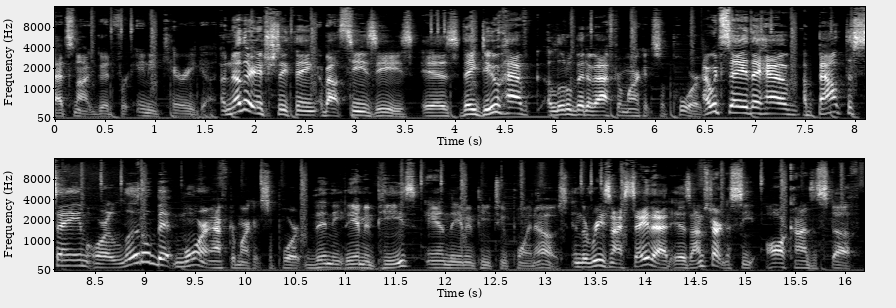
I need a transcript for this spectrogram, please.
that's not good for any carry gun. Another interesting thing about CZs is they do have a little bit of aftermarket support. I would say they have about the same or a little bit more aftermarket support than the, the M&Ps and the M&P 2.0s. And the reason I say that is I'm starting to see all kinds of stuff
